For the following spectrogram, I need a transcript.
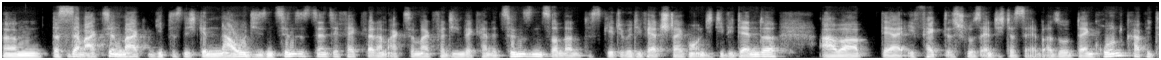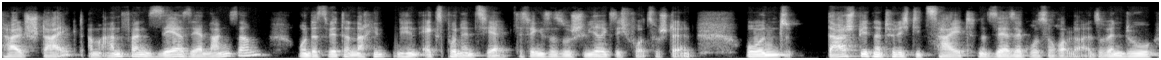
Ähm, das ist am Aktienmarkt, gibt es nicht genau diesen Zinseszinseffekt, weil am Aktienmarkt verdienen wir keine Zinsen, sondern das geht über die Wertsteigerung und die Dividende. Aber der Effekt ist schlussendlich dasselbe. Also dein Grundkapital steigt am Anfang sehr, sehr langsam und das wird dann nach hinten hin exponentiell. Deswegen ist es so schwierig, sich vorzustellen. Und da spielt natürlich die Zeit eine sehr, sehr große Rolle. Also wenn du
